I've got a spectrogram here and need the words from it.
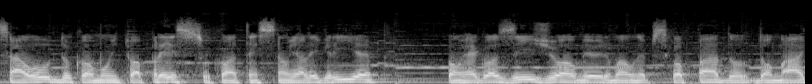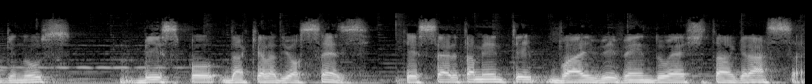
Saúdo com muito apreço, com atenção e alegria, com regozijo ao meu irmão episcopado Dom Magnus, bispo daquela diocese, que certamente vai vivendo esta graça,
